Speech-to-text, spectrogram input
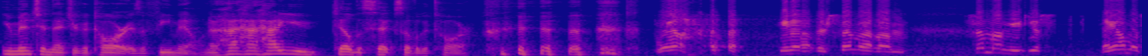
You mentioned that your guitar is a female. Now, how, how, how do you tell the sex of a guitar? Well, you know, there's some of them. Some of them you just they almost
